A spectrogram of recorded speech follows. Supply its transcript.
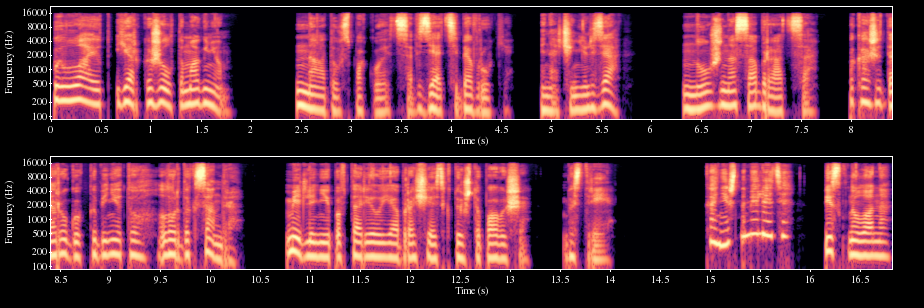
пылают ярко-желтым огнем. Надо успокоиться, взять себя в руки. Иначе нельзя. Нужно собраться. «Покажи дорогу к кабинету лорда Ксандра», — медленнее повторила я, обращаясь к той, что повыше. «Быстрее». «Конечно, миледи», — пискнула она.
